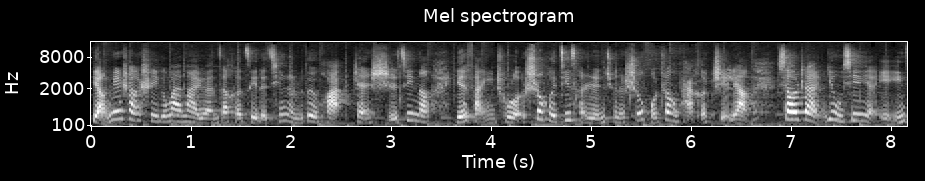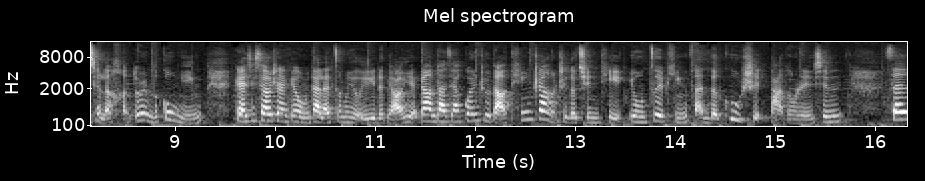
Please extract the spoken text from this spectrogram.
表面上是一个外卖员在。和自己的亲人的对话，但实际呢，也反映出了社会基层人群的生活状态和质量。肖战用心演绎，引起了很多人的共鸣。感谢肖战给我们带来这么有意义的表演，让大家关注到听障这个群体，用最平凡的故事打动人心。三，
